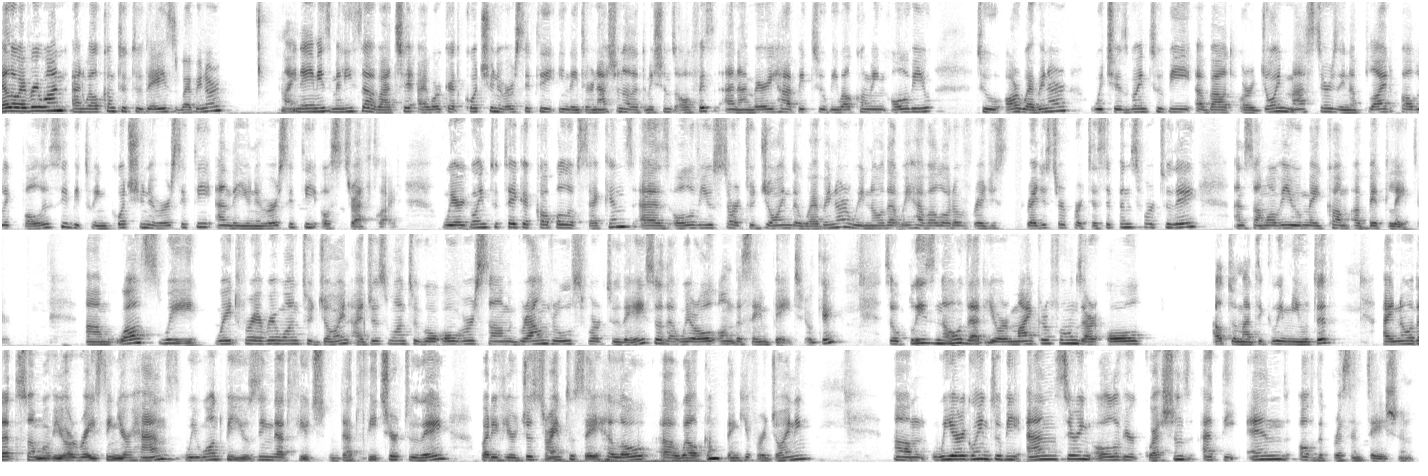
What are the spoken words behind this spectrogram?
Hello, everyone, and welcome to today's webinar. My name is Melissa Abache. I work at Koç University in the International Admissions Office, and I'm very happy to be welcoming all of you to our webinar, which is going to be about our joint masters in applied public policy between Koç University and the University of Strathclyde. We are going to take a couple of seconds as all of you start to join the webinar. We know that we have a lot of regist registered participants for today, and some of you may come a bit later. Um, whilst we wait for everyone to join, I just want to go over some ground rules for today so that we're all on the same page, okay? So please know that your microphones are all automatically muted. I know that some of you are raising your hands. We won't be using that, feature, that feature today, but if you're just trying to say hello, uh, welcome. Thank you for joining. Um, we are going to be answering all of your questions at the end of the presentation.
